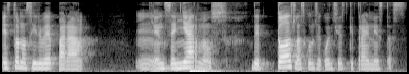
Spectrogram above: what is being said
esto nos sirve para mm, enseñarnos de todas las consecuencias que traen estas,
